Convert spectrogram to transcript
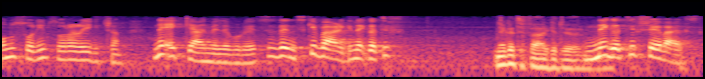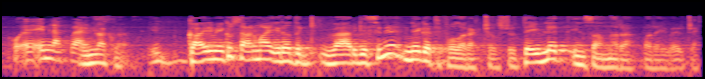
Onu sorayım sonra araya gideceğim. Ne ek gelmeli buraya? Siz dediniz ki vergi negatif Negatif vergi diyorum. Negatif şey vergisi, emlak vergisi. Emlak ver. Gayrimenkul sermaye iradı vergisini negatif olarak çalışıyor. Devlet insanlara parayı verecek.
